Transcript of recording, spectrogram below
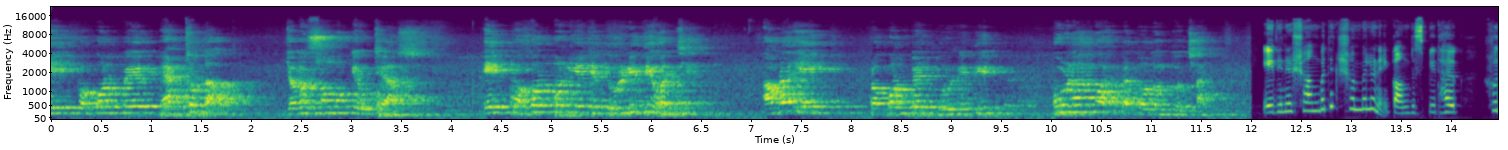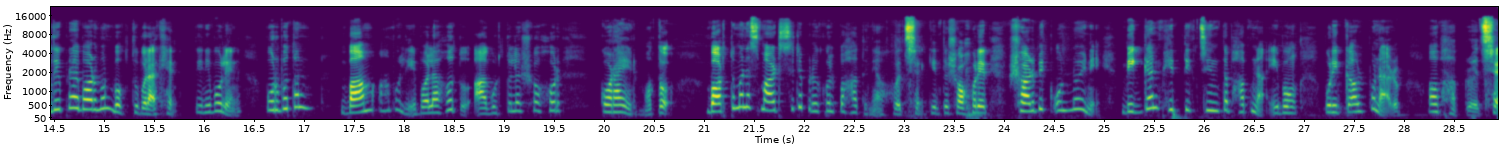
এই প্রকল্পের ব্যর্থতা জনসম্মুখে উঠে আসে। এই প্রকল্প নিয়ে যে দুর্নীতি হয়েছে আমরা এই প্রকল্পের দুর্নীতির পূর্ণাঙ্গ একটা তদন্ত চাই। এই দিনের সাংবাদিক সম্মেলনে কংগ্রেস বিধায়ক সুদীপ রায় বর্মন বক্তব্য রাখেন। তিনি বলেন, পূর্বতন বাম আমলে বলা হতো আগরতলা শহর কড়াইয়ের মতো। বর্তমানে স্মার্ট সিটি প্রকল্প হাতে নেওয়া হয়েছে। কিন্তু শহরের সার্বিক উন্নয়নে বিজ্ঞান ভিত্তিক চিন্তা ভাবনা এবং পরিকল্পনার অভাব রয়েছে।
